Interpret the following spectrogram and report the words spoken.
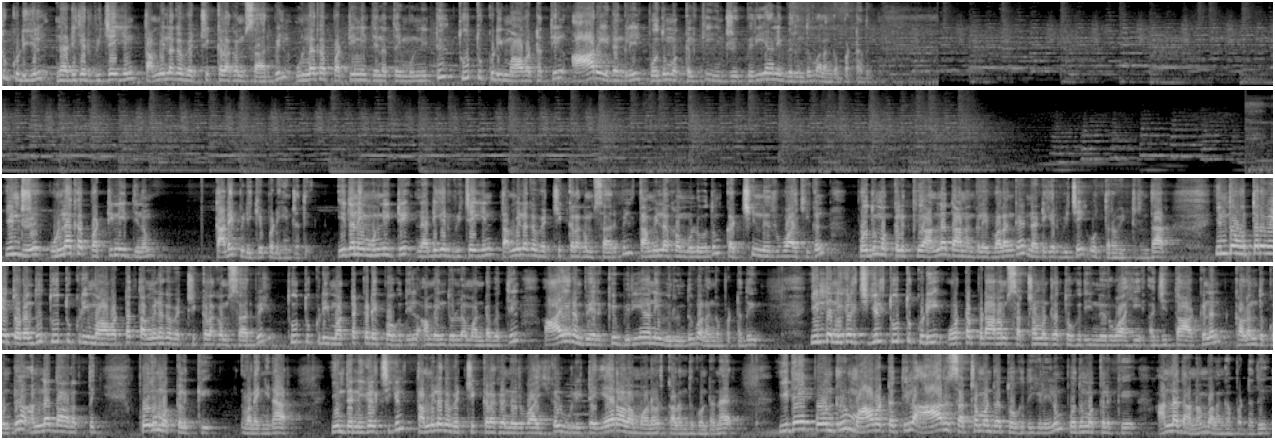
தூத்துக்குடியில் நடிகர் விஜயின் தமிழக வெற்றிக் கழகம் சார்பில் உலக பட்டினி தினத்தை முன்னிட்டு தூத்துக்குடி மாவட்டத்தில் ஆறு இடங்களில் பொதுமக்களுக்கு இன்று பிரியாணி விருந்து வழங்கப்பட்டது. இன்று உலக பட்டினி தினம் கடைபிடிக்கப்படுகின்றது இதனை முன்னிட்டு நடிகர் விஜயின் தமிழக வெற்றிக் கழகம் சார்பில் தமிழகம் முழுவதும் கட்சி நிர்வாகிகள் பொதுமக்களுக்கு அன்னதானங்களை வழங்க நடிகர் விஜய் உத்தரவிட்டிருந்தார். இந்த உத்தரவை தொடர்ந்து தூத்துக்குடி மாவட்ட தமிழக வெற்றிக் கழகம் சார்பில் தூத்துக்குடி மட்டக்கடை பகுதியில் அமைந்துள்ள மண்டபத்தில் ஆயிரம் பேருக்கு பிரியாணி விருந்து வழங்கப்பட்டது. இந்த நிகழ்ச்சியில் தூத்துக்குடி ஓட்டப்பிடாரம் சட்டமன்ற தொகுதி நிர்வாகி அஜிதா அக்கனல் கலந்து கொண்டு அன்னதானத்தை பொதுமக்களுக்கு வழங்கினார். இந்த நிகழ்ச்சியில் தமிழக வெற்றிக் கழக நிர்வாகிகள் உள்ளிட்ட ஏராளமானோர் கலந்து கொண்டனர். இதே போன்று மாவட்டத்தில் ஆறு சட்டமன்ற தொகுதிகளிலும் பொதுமக்களுக்கு அன்னதானம் வழங்கப்பட்டது.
